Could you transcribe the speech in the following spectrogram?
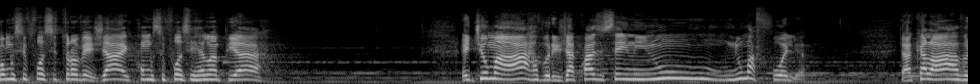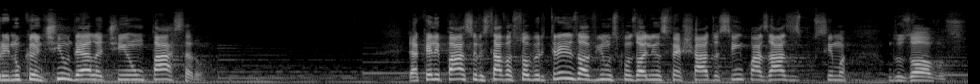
como se fosse trovejar, como se fosse relampear. E tinha uma árvore já quase sem nenhum, nenhuma folha. E aquela árvore, no cantinho dela, tinha um pássaro. E aquele pássaro estava sobre três ovinhos com os olhinhos fechados, assim, com as asas por cima dos ovos.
